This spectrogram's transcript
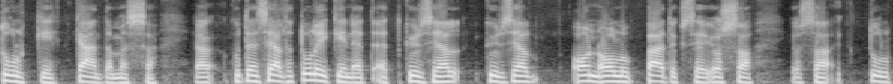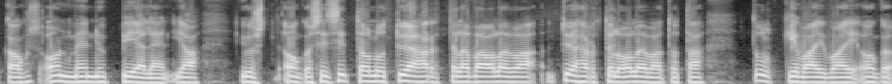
tulkki kääntämässä. Ja kuten sieltä tulikin, että, että kyllä, siellä, kyllä siellä on ollut päätöksiä, jossa, jossa tulkkaus on mennyt pieleen ja just onko se sitten ollut työharjoitteleva oleva, työharjoittelu oleva tota, tulkki vai, vai onko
